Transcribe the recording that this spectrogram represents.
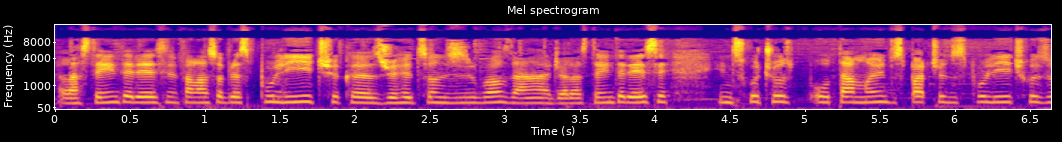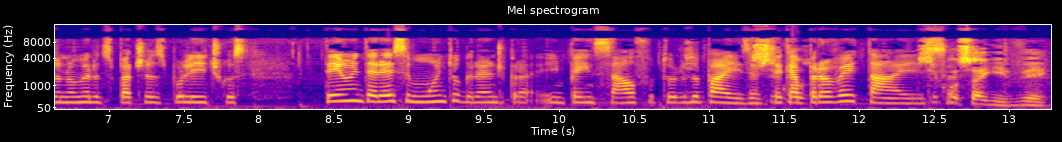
elas têm interesse em falar sobre as políticas de redução de desigualdade, elas têm interesse em discutir os, o tamanho dos partidos políticos, o número dos partidos políticos tem um interesse muito grande pra, em pensar o futuro do país. A gente você tem que aproveitar isso. Você consegue ver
